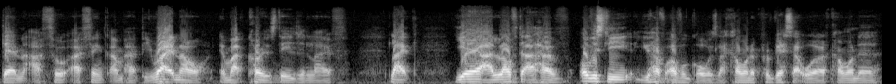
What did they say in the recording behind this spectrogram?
Then I feel I think I'm happy right now in my current stage in life. Like, yeah, I love that I have. Obviously, you have other goals. Like, I want to progress at work. I want to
